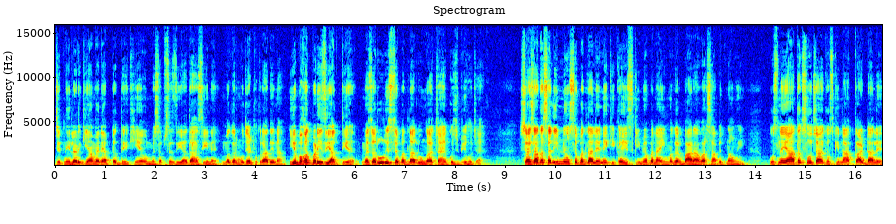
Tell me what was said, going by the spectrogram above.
جتنی لڑکیاں میں نے اب تک دیکھی ہیں، ان میں سب سے زیادہ حسین ہے مگر مجھے ٹھکرا دینا، یہ بہت بڑی زیادتی ہے۔ میں ضرور اس سے بدلہ لوں گا، چاہے کچھ بھی ہو جائے۔ شہزادہ سلیم نے اس سے بدلہ لینے کی کئی اسکیمیں بنائیں، مگر بار ثابت نہ ہوئیں۔ اس نے یہاں تک سوچا کہ اس کی ناک کاٹ ڈالے۔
